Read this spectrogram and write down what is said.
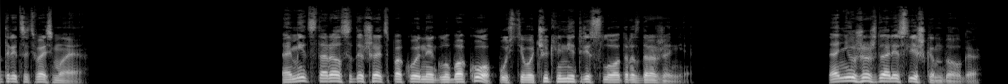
38. Амид старался дышать спокойно и глубоко, пусть его чуть ли не трясло от раздражения. Они уже ждали слишком долго.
